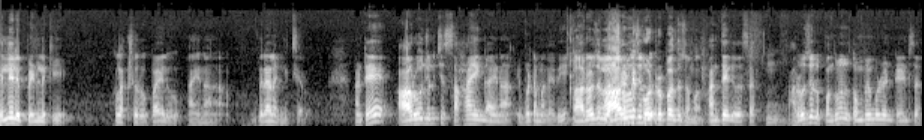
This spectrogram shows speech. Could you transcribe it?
చెల్లెలి పెండ్లికి ఒక లక్ష రూపాయలు ఆయన విరాళంగా ఇచ్చారు. అంటే ఆ రోజు నుంచి సహాయంగా ఆయన ఇవ్వటం అనేది ఆ రోజుల్లో ఆ రోజుల్లో- కోటి రూపాయలతో సమానం. అంతే కదా సార్. ఆ రోజుల్లో పంతొమ్మిది వందల తొంభై మూడు అంటే ఏంటి సార్?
